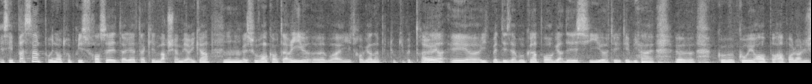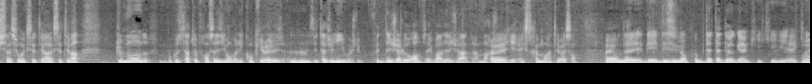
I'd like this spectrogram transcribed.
Et c'est pas simple pour une entreprise française d'aller attaquer le marché américain. Très souvent, quand tu arrives, ils te regardent un tout petit peu de travers et ils te mettent des avocats pour regarder si tu es, bien cohérent par rapport à leur législation, etc., etc tout le monde, beaucoup de startups françaises disent on va les conquérir les, mhm. États-Unis. Moi, je dis faites déjà l'Europe, vous allez voir déjà un marché qui est extrêmement intéressant. on a des, exemples comme Datadog hein, qui, qui, qui, oui,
